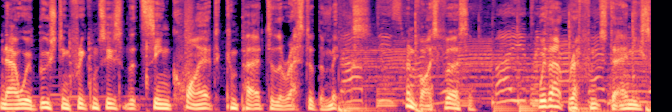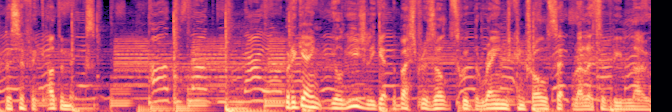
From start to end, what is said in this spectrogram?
Now we're boosting frequencies that seem quiet compared to the rest of the mix, and vice versa, without reference to any specific other mix. But again, you'll usually get the best results with the range control set relatively low,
